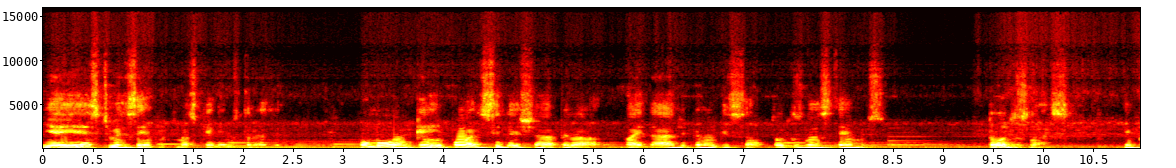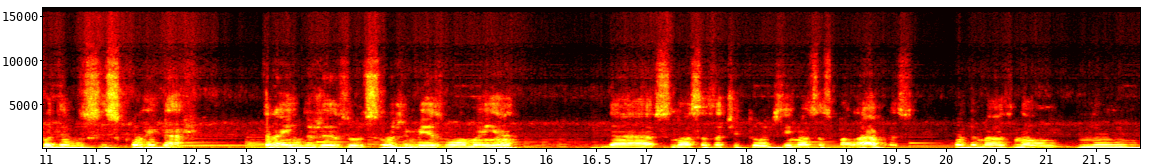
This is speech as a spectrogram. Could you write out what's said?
E é este o exemplo que nós queremos trazer. Como alguém pode se deixar pela vaidade e pela ambição. Todos nós temos, todos nós. E podemos escorregar, traindo Jesus hoje mesmo ou amanhã, das nossas atitudes e nossas palavras, quando nós não, não,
